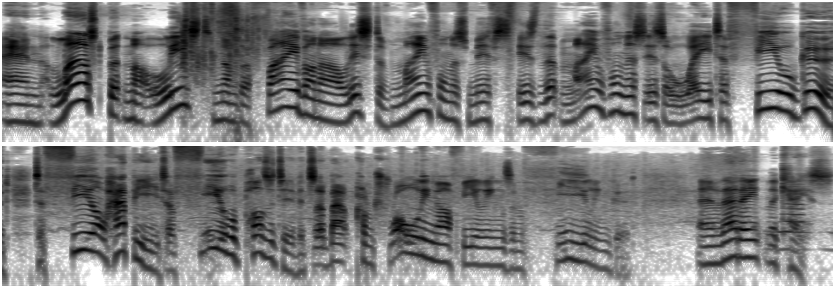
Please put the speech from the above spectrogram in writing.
And last but not least, number five on our list of mindfulness myths is that mindfulness is a way to feel good, to feel happy, to feel positive. It's about controlling our feelings and feeling good. And that ain't the case.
